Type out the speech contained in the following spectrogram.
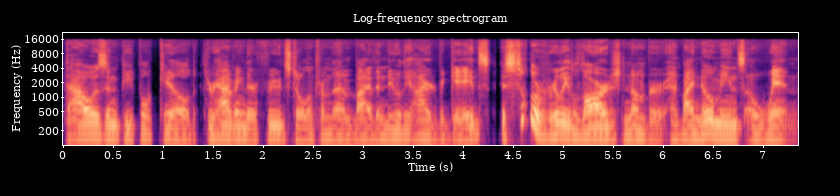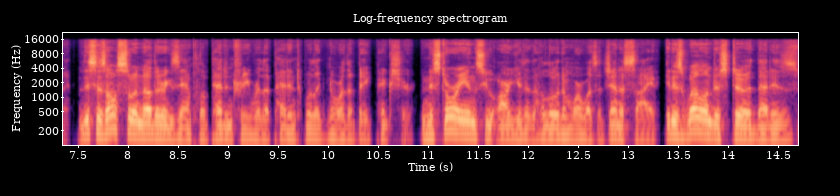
5,500,000 people killed through having their food stolen from them by the newly hired brigades is still a really large number and by no means a win. This is also another example of pedantry where the pedant will ignore the big picture. When historians who argue that the Holodomor was a genocide, it is well understood that it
